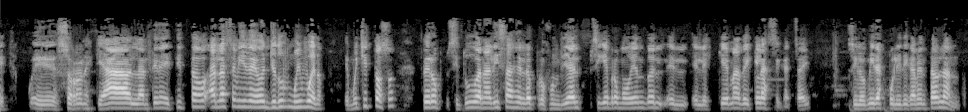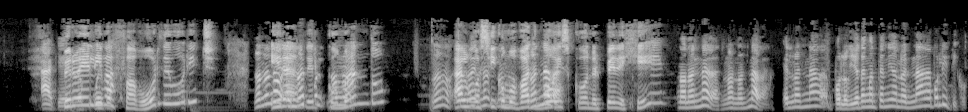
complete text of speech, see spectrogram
eh, eh, zorrones que hablan, tiene distintos. Él hace videos en YouTube muy bueno, es muy chistoso, pero si tú analizas en la profundidad, él sigue promoviendo el, el- el esquema de clase, ¿cachai? Si lo miras políticamente hablando. Ah, que Pero él iba a favor de Boric. No, no, no, Era no del comando. no, no, él Algo así como Bad. Boys con el PDG. No, no es nada, no, no es nada. Él no es nada, por lo que yo tengo entendido, no es nada político.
